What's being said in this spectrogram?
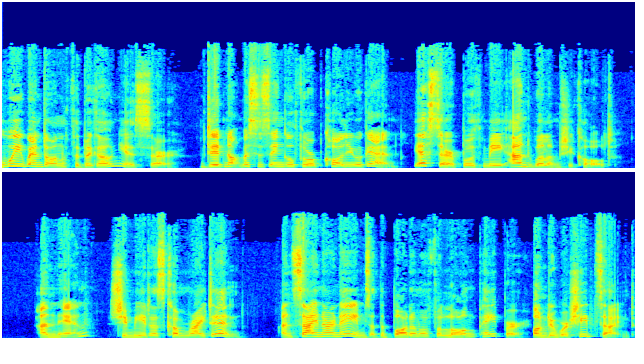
We went on with the begonias, sir. Did not Mrs. Inglethorpe call you again? Yes, sir, both me and Willem she called. And then she made us come right in and sign our names at the bottom of a long paper under where she'd signed.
